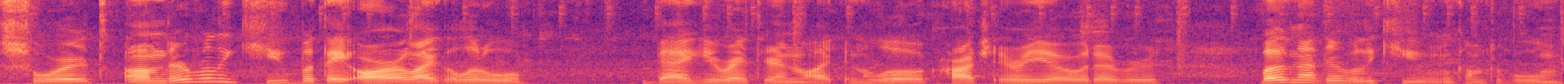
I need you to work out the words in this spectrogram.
shorts. Um, they're really cute, but they are like a little baggy right there in like in the little crotch area or whatever. But that, they're really cute and comfortable.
